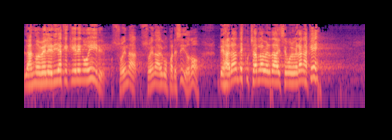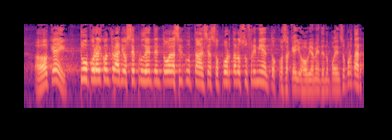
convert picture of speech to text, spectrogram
Las novelerías que quieren oír. Suena, suena algo parecido, ¿no? Dejarán de escuchar la verdad y se volverán a qué. Ok, Tú, por el contrario, sé prudente en todas las circunstancias, soporta los sufrimientos, cosas que ellos obviamente no pueden soportar,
